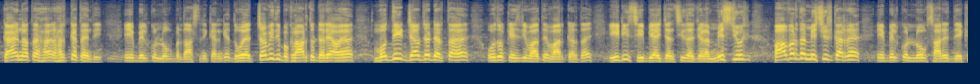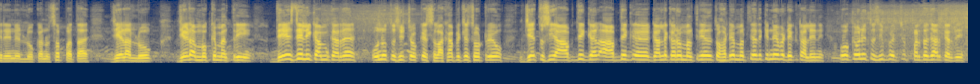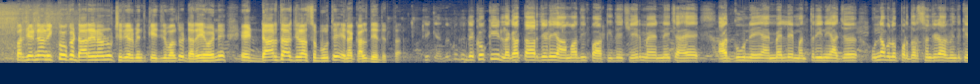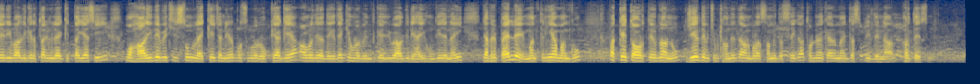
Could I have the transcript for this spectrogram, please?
ਕਾਇਨਾਤ ਹਰ ਹਰਕਤ ਹੈ ਦੀ ਇਹ ਬਿਲਕੁਲ ਲੋਕ ਬਰਦਾਸ਼ਤ ਨਹੀਂ ਕਰਨਗੇ। 2024 ਦੀ ਬੁਖਲਾਰ ਤੋਂ ਡਰਿਆ ਹੋਇਆ ਮੋਦੀ ਜਦ ਜਦ ਡਰਤਾ ਹੈ, ਉਦੋਂ ਕੇਜਰੀਵਾਲ ਤੇ ਵਾਰ ਕਰਦਾ ਹੈ। ਈਡੀ, ਸੀਬੀਆਈ ਏਜੰਸੀ ਦਾ ਜਿਹੜਾ ਮਿਸਯੂਜ਼ ਪਾਵਰ ਦਾ ਮਿਸਯੂਜ਼ ਕਰ ਰਿਹਾ ਇਹ ਬਿਲਕੁਲ ਲੋਕ ਸਾਰੇ ਦੇਖ ਰਹੇ ਨੇ, ਲੋਕਾਂ ਨੂੰ ਸਭ ਪਤਾ ਜਿਹੜਾ ਲੋਕ, ਜਿਹੜਾ ਮੁੱਖ ਮੰਤਰੀ ਦੇਸ਼ ਦੇ ਲਈ ਕੰਮ ਕਰ ਰਿਹਾ ਉਹਨੂੰ ਤੁਸੀਂ ਚੁੱਕ ਕੇ ਸਲਾਖਾਂ ਪਿੱਛੇ ਸੁੱਟ ਰਹੇ ਹੋ। ਜੇ ਤੁਸੀਂ ਆਪ ਦੀ ਗੱਲ, ਆਪ ਦੀ ਗ- ਗੱਲ ਕਰੋ, ਮੰਤਰੀਆਂ ਦੇ, ਤੁਹਾਡੇ ਮੰਤਰੀਆਂ ਦੇ ਕਿੰਨੇ ਵੱਡੇ ਘਟਾਲੇ ਨੇ। ਉਹ ਕਿਉਂ ਨਹੀਂ ਤੁਸੀਂ ਪ- ਪਰਦਾਜ਼ਾਰ ਕਰਦੇ? ਪਰ ਜਿਹਨਾਂ ਨੇ ਇੱਕੋ ਇੱਕ ਡਰ ਇਹਨਾਂ ਨੂੰ, ਸ਼੍ਰੀ ਅਰਵਿੰਦ ਕੇਜਰੀਵਾਲ ਤੋਂ ਡਰੇ ਹੋਏ ਨੇ, ਇਹ ਡਰ ਦਾ ਜਿਹੜਾ ਸਬੂਤ ਹੈ, ਇਹਨਾਂ ਕੱਲ ਦੇ ਦਿੱਤਾ। ਠੀਕ ਹੈ, ਬਿਲਕੁਲ। ਤੁਸੀਂ ਦੇਖੋ ਕਿ ਲਗਾਤਾਰ ਜਿਹੜੇ ਆਮ ਆਦਮੀ ਪਾਰਟੀ ਦੇ ਚੇਅਰਮੈਨ ਨੇ, ਚਾਹੇ ਆਗੂ ਨੇ ਐਮਐਲਏ ਮੰਤਰੀ ਨੇ, ਅੱਜ ਉਹਨਾਂ ਵੱਲੋਂ ਪ੍ਰਦਰਸ਼ਨ ਜਿਹੜਾ ਅਰਵਿੰਦ ਕੇਜਰੀਵਾਲ ਦੀ ਗ੍ਰਿਫਤਾਰੀ ਨੂੰ ਲੈ ਕੇ ਕੀਤਾ ਗਿਆ ਸੀ। ਮੋਹਾਲੀ ਦੇ ਵਿੱਚ ਇਸ ਨੂੰ ਲੈ ਕੇ ਚੰਡੀਗੜ੍ਹ ਪੁਲਿਸ ਵੱਲੋਂ ਰੋਕਿਆ ਗਿਆ। ਆਉਣ ਵਾਲੇ ਦੇਖਦੇ ਕਿ ਹੁਣ ਅਰਵਿੰਦ ਕੇਜਰੀਵਾਲ ਦੀ ਰਿਹਾਈ ਹੁੰਦੀ ਹੈ ਜਾਂ ਨਹੀਂ, ਜਾਂ ਫਿਰ ਪਹਿਲੇ ਮੰਤਰੀਆਂ ਵਾਂਗੂ ਪੱਕੇ ਤੌਰ ਤੇ ਉਹਨਾਂ ਨੂੰ ਜੇਲ੍ਹ ਦੇ ਵਿੱਚ ਬਿਠਾਉਂਦੇ ਤਾਂ ਆਉਣ ਵਾਲਾ ਸਮੇਂ ਦੱਸੇਗਾ। ਤੁਹਾਡੇ ਨਾਲ ਕੈਮਰਾਮੈਨ ਜਸਪ੍ਰੀਤ ਦੇ ਨਾਲ ਹਰਤੇਜ ਸਿੰਘ।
